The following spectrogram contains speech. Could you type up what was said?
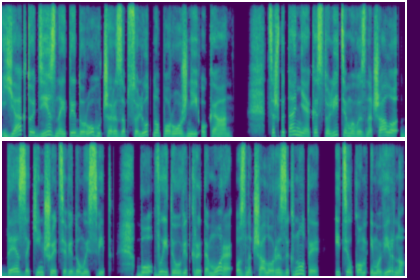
Як тоді знайти дорогу через абсолютно порожній океан? Це ж питання, яке століттями визначало, де закінчується відомий світ. Бо вийти у відкрите море означало ризикнути і, цілком імовірно,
